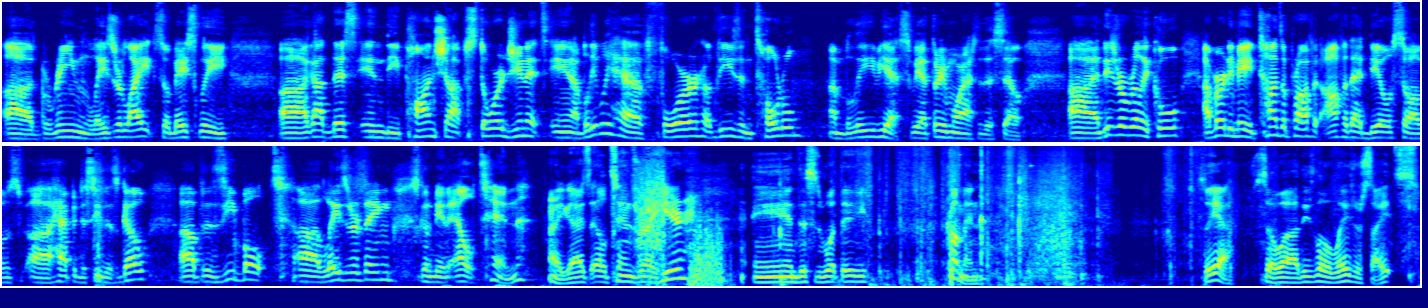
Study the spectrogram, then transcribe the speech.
uh, green laser light. So basically, uh, I got this in the pawn shop storage unit, and I believe we have four of these in total. I believe, yes, we have three more after this sale. Uh, and these are really cool. I've already made tons of profit off of that deal, so I was uh, happy to see this go. Uh, but the Z-Bolt uh, laser thing is going to be an L10. All right, guys, L10's right here, and this is what they come in. So yeah, so uh, these little laser sights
